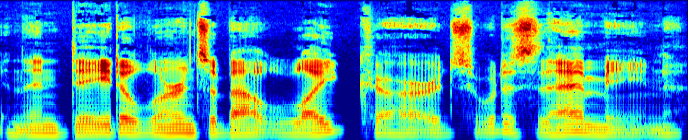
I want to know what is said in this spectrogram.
And then Data learns about light cards. What does that mean?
